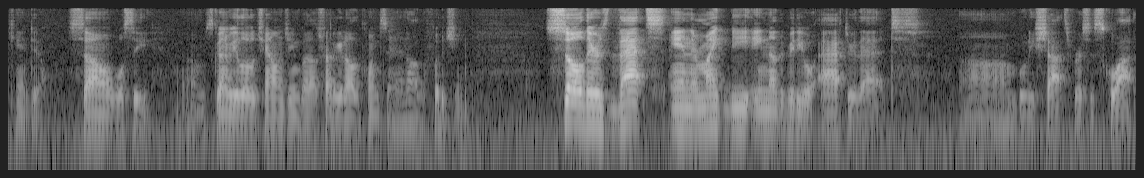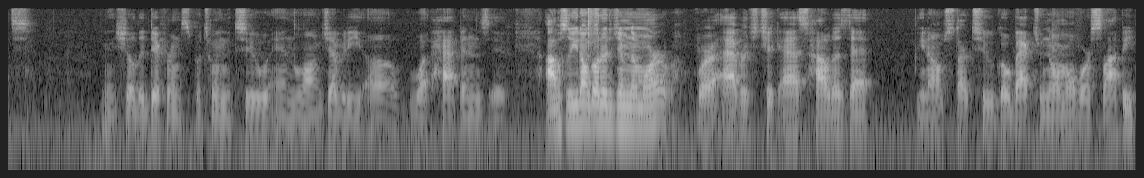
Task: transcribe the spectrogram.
can do. So we'll see. Um, it's gonna be a little challenging but I'll try to get all the points in and all the footage in. So there's that and there might be another video after that. Um, booty shots versus squats and show the difference between the two and the longevity of what happens if obviously you don't go to the gym no more. For an average chick asks how does that you know start to go back to normal or sloppy?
